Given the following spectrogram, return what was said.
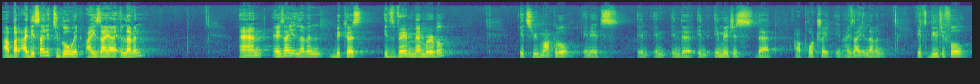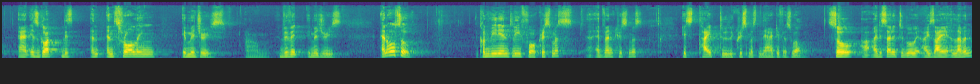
Uh, but I decided to go with Isaiah 11. And Isaiah 11 because it's very memorable, it's remarkable in its in, in, in the in the images that are portrayed in Isaiah 11. It's beautiful and it's got this enthralling imageries, um, vivid imageries. And also, conveniently for Christmas, uh, Advent Christmas, it's tied to the Christmas narrative as well. So uh, I decided to go with Isaiah 11.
